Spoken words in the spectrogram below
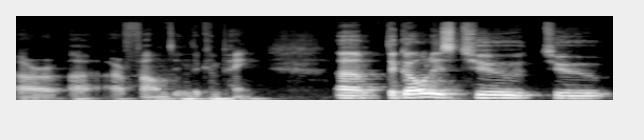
are, are found in the campaign. Um, the goal is to to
